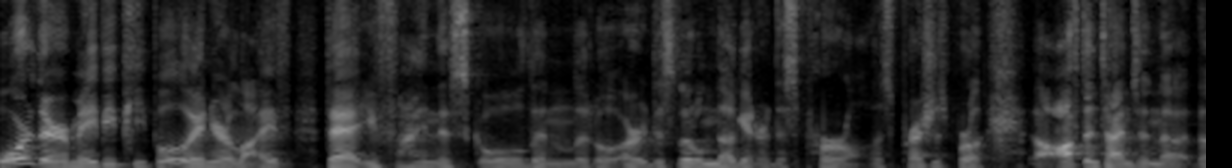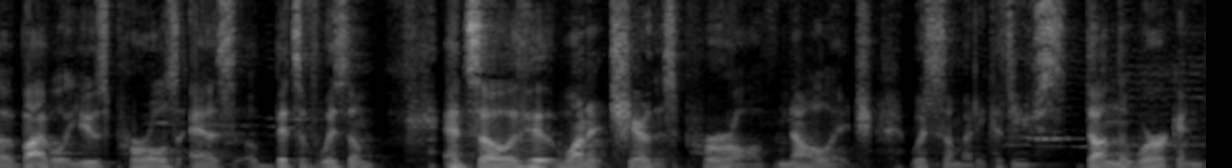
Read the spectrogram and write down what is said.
Or there may be people in your life that you find this golden little, or this little nugget, or this pearl, this precious pearl. Oftentimes in the, the Bible, use pearls as bits of wisdom. And so you want to share this pearl of knowledge with somebody because you've done the work and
